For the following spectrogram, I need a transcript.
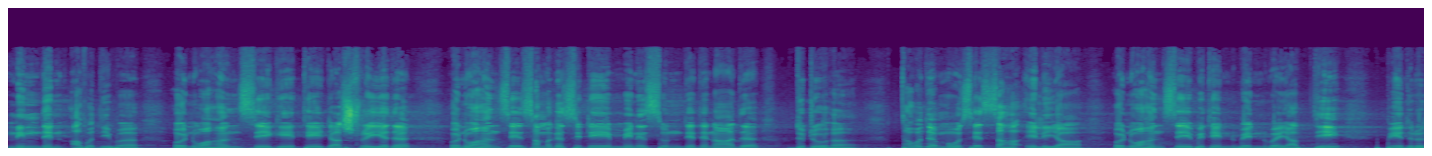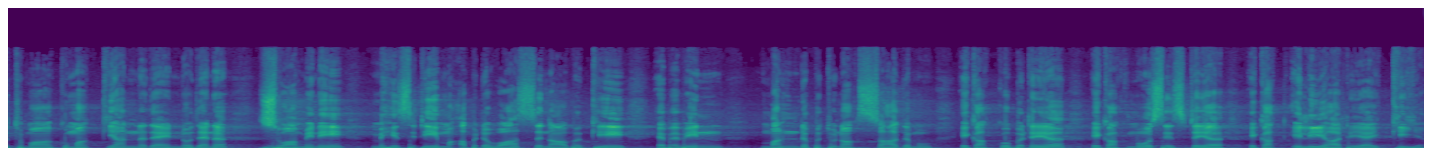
නින්දෙන් අවදිව උන්වහන්සේගේ තේජශ්‍රීයද උන්වහන්සේ සමග සිටි මිනිසුන් දෙදෙනාද දුටුහ. තවද මෝසෙස් සහ එලියා උන්වහන්සේ වෙතින් වෙන්ව යද්දී පේදුරුතුමා කුමක් කියන්න දැයි නොදැන ස්වාමිනී මෙහි සිටීම අපට වාසනාවකි එබැවින් මණ්ඩප තුනක් සාදමු එකක් ඔබටය එකක් මෝසෙස්ටය එකක් එලියාටයයි කීය.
